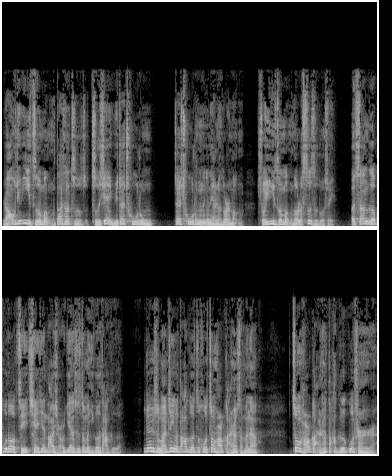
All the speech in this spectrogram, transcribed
然后就一直猛，但是只只限于在初中，在初中那个年龄段猛，所以一直猛到了四十多岁。呃，三哥不知道谁牵线搭桥认识这么一个大哥，认识完这个大哥之后，正好赶上什么呢？正好赶上大哥过生日，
